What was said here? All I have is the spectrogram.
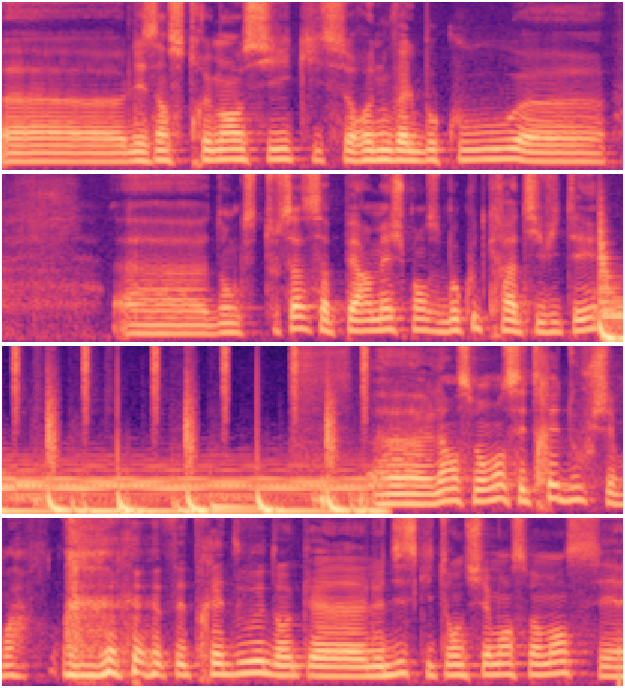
Euh, les instruments aussi qui se renouvellent beaucoup. Donc tout ça, ça permet, je pense, beaucoup de créativité. Euh, là en ce moment c'est très doux chez moi. c'est très doux donc euh, le disque qui tourne chez moi en ce moment c'est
